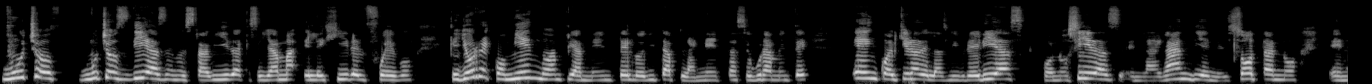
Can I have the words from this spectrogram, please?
muchos, muchos días de nuestra vida, que se llama Elegir el Fuego, que yo recomiendo ampliamente, lo edita Planeta, seguramente en cualquiera de las librerías conocidas, en la Gandhi, en el sótano, en,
